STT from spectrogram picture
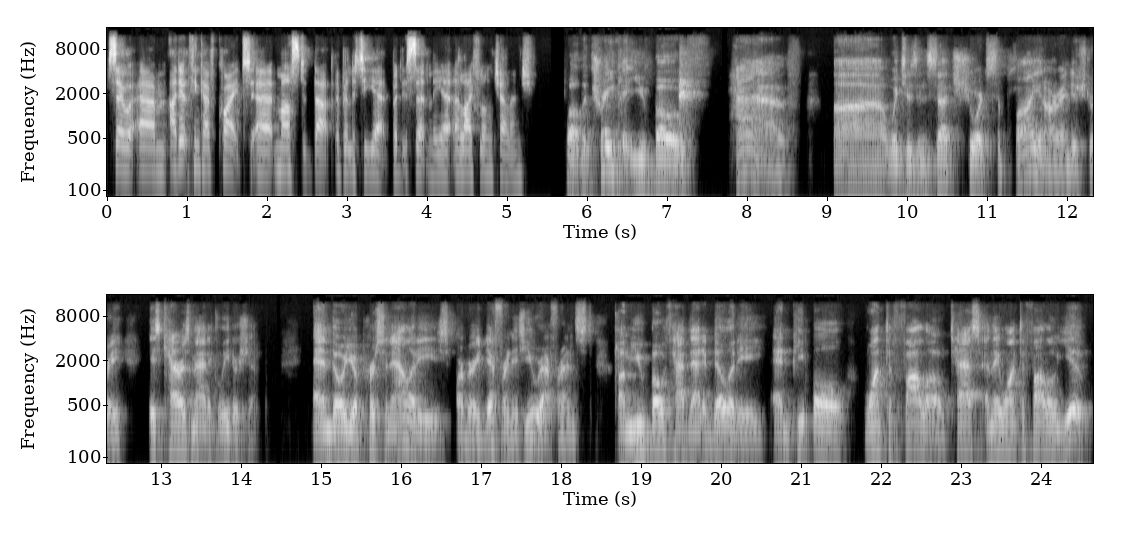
So um, I don't think I've quite uh, mastered that ability yet, but it's certainly a, a, lifelong challenge. Well, the trait that you both have, uh, which is in such short supply in our industry, is charismatic leadership. And though your personalities are very different, as you referenced, um, you both have that ability, and people want to follow Tess and they want to follow you.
